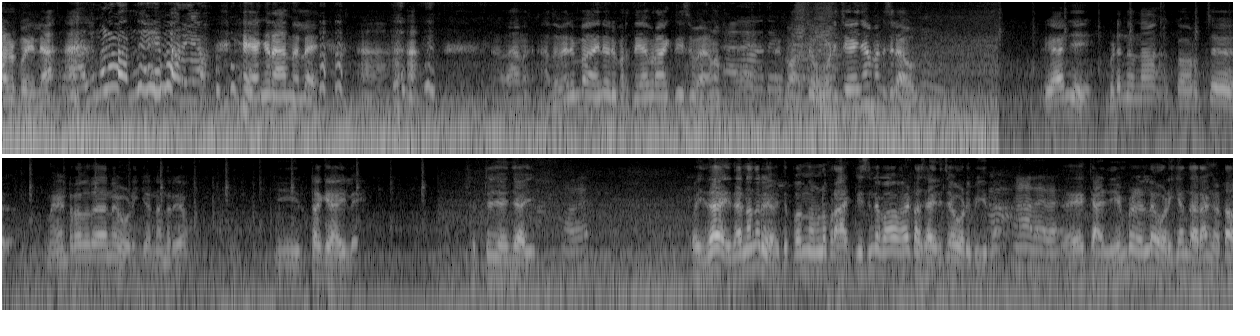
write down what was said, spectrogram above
കുഴപ്പമില്ല. എങ്ങനാന്നല്ലേ? അതാണ്. അത് വരുമ്പോ അതിനൊരു പ്രത്യേക പ്രാക്ടീസ് വേണം. കുറച്ച് ഓടിച്ചു കഴിഞ്ഞാൽ മനസ്സിലാവും. പ്രിയാഞ്ചി ഇവിടെ നിന്നാ കുറച്ച് മെയിൻ ഡ്രൈവർ തന്നെ ഓടിക്കാം. എന്നറിയോ ഈ ഇരുട്ടൊക്കെ ആയില്ലേ? ഷിഫ്റ്റ് ചേഞ്ച് ആയി. അപ്പൊ ഇത് ഇതെന്നറിയോ ഇതിപ്പം നമ്മൾ പ്രാക്ടീസിന്റെ ഭാഗമായിട്ടാ ശൈലിച്ച ഓടിപ്പിക്കുന്നത് കഴിയുമ്പോഴല്ലേ ഓടിക്കാൻ തരാം കേട്ടോ.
